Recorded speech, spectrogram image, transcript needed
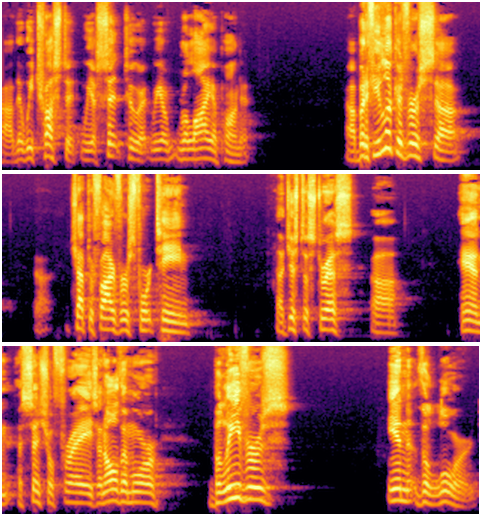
Uh, that we trust it, we assent to it, we rely upon it. Uh, but if you look at verse, chapter 5, verse 14, just to stress and essential phrase, and all the more believers in the Lord.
